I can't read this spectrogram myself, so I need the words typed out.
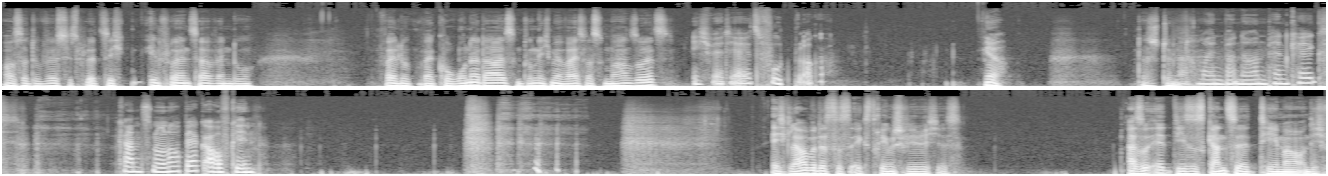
Außer du wirst jetzt plötzlich Influencer, wenn du, weil du, weil Corona da ist und du nicht mehr weißt, was du machen sollst. Ich werde ja jetzt Foodblogger. Ja, das stimmt. Nach meinen Bananen-Pancakes kann es nur noch bergauf gehen. Ich glaube, dass das extrem schwierig ist. Also äh, dieses ganze Thema und ich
